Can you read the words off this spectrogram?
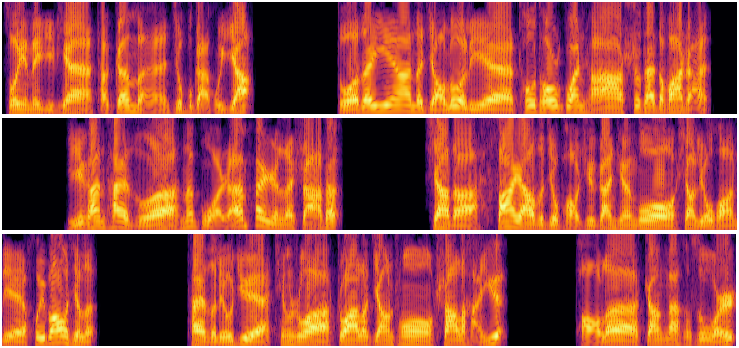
所以那几天他根本就不敢回家，躲在阴暗的角落里偷偷观察事态的发展。一看太子那果然派人来杀他，吓得撒丫子就跑去甘泉宫向刘皇帝汇报去了。太子刘据听说抓了江冲，杀了韩岳，跑了张干和苏文。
